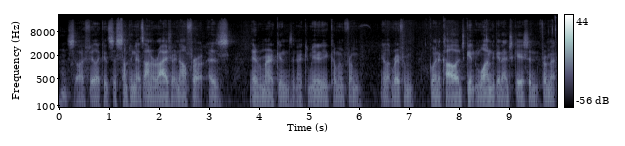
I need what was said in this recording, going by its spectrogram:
Mm-hmm. So I feel like it's just something that's on a rise right now for as Native Americans in our community, coming from you know right from going to college, getting one to get an education from it,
